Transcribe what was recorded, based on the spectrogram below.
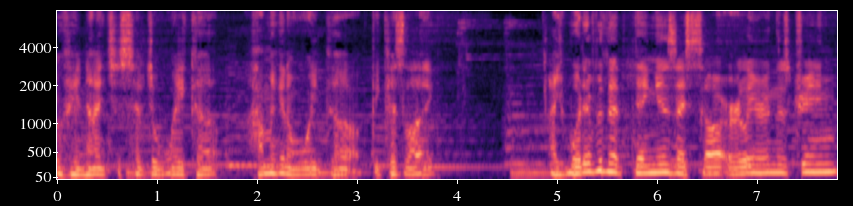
Okay, now I just have to wake up. How am I gonna wake up? Because like. I, whatever that thing is I saw earlier in this dream,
